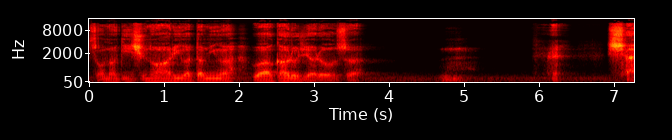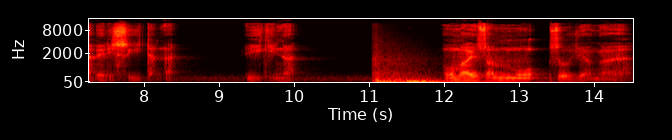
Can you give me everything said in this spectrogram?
その義手のありがたみがわかるじゃろうさ。うん。喋りすぎたな。いい気な。お前さんもそうじゃが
